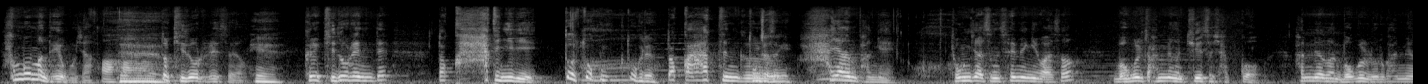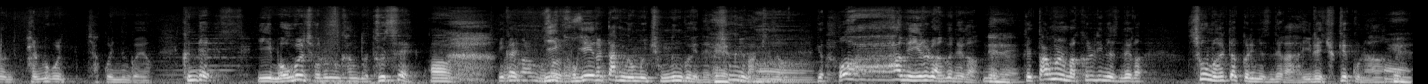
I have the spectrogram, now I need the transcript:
한 번만 되어보자. 아하. 네. 또 기도를 했어요. 예. 그래 기도를 했는데 똑같은 일이 또, 또, 또 그래요. 똑같은 그 동자승이? 하얀 방에 동자승 세 명이 와서 목을 한 명은 뒤에서 잡고 한 명은 목을 누르고 한 명은 발목을 잡고 있는 거예요. 근데 이 목을 조르는 강도 더 세. 아, 그러니까 이. 고개를 딱 넘으면 죽는 거예요. 내가 네, 숨이 그- 막혀서. 어. 하면 일어난 거 내가. 네네. 그 땀을 막 흘리면서 내가 숨을 헐떡거리면서 내가 아, 이래 죽겠구나. 예.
